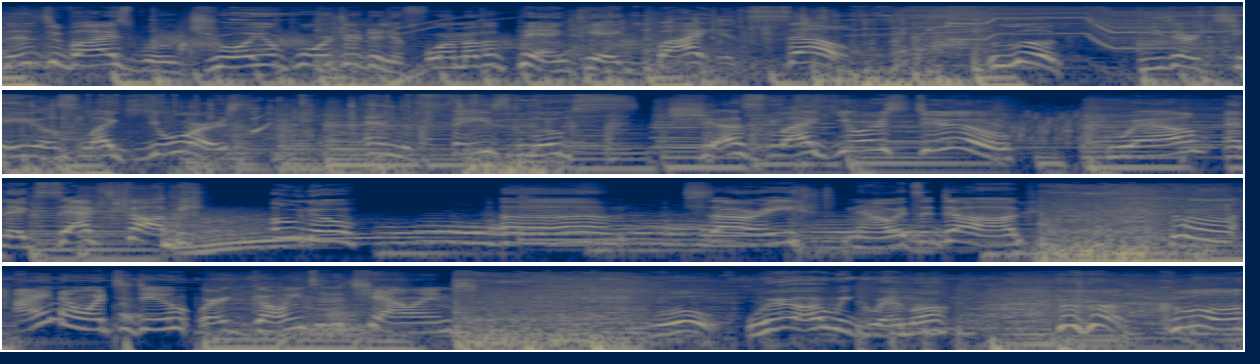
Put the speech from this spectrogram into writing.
This device will draw your portrait in the form of a pancake by itself. Look, these are tails like yours. And the face looks just like yours too. Well, an exact copy. Oh no. Uh, sorry. Now it's a dog. Hmm, I know what to do. We're going to the challenge. Whoa, where are we, Grandma? cool.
